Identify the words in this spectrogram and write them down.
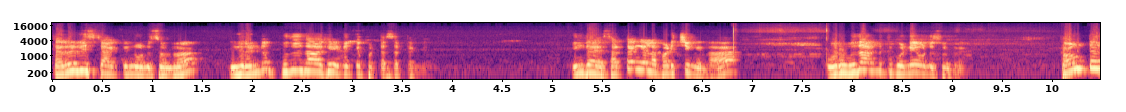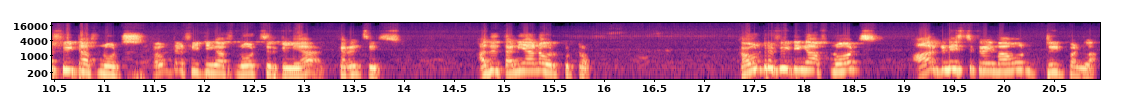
டெரரிஸ்ட் ஆக்ட்னு ஒன்று சொல்றான் இது ரெண்டும் புதிதாக இணைக்கப்பட்ட சட்டங்கள். இந்த சட்டங்கள்ல படிச்சீங்கன்னா ஒரு உதாரணத்துக்கு ஒன்னே ஒன்று சொல்றேன். Counterfeit of notes counterfeiting of notes இருக்கு இல்லையா கரன்சிஸ் அது தனியான ஒரு குற்றம். கவுண்டர் ஃபீட்டிங் ஆஃப் நோட்ஸ் ஆர்கனைஸ்டு கிரைமாவும் ட்ரீட் பண்ணலாம்.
